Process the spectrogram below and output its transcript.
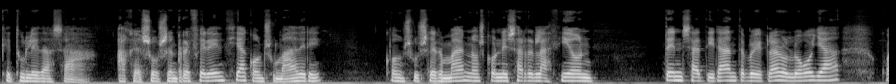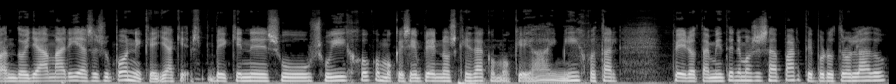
que tú le das a, a Jesús, en referencia con su madre, con sus hermanos, con esa relación tensa, tirante, porque claro, luego ya, cuando ya María se supone que ya ve quién es su, su hijo, como que siempre nos queda como que, ay, mi hijo, tal. Pero también tenemos esa parte, por otro lado,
